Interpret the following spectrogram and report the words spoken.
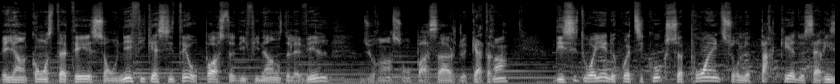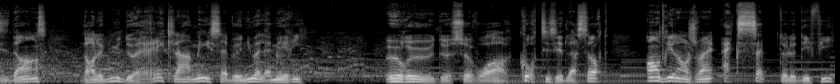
Ayant constaté son efficacité au poste des finances de la ville durant son passage de quatre ans, des citoyens de Quaticook se pointent sur le parquet de sa résidence dans le but de réclamer sa venue à la mairie. Heureux de se voir courtisé de la sorte, André Langevin accepte le défi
